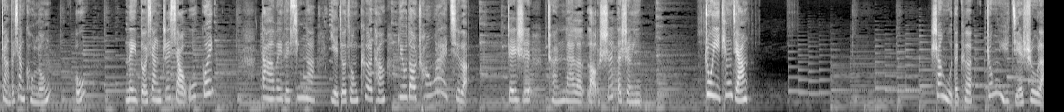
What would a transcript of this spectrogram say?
长得像恐龙，哦，那朵像只小乌龟。大卫的心啊，也就从课堂溜到窗外去了。这时传来了老师的声音：“注意听讲。”上午的课终于结束了。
